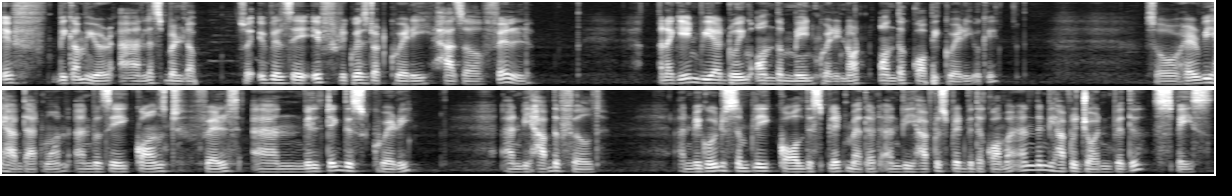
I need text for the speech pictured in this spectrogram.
if we come here and let's build up. So if we'll say if request.query has a field and again we are doing on the main query not on the copy query okay? So here we have that one and we'll say const fields and we'll take this query and we have the field. And we're going to simply call the split method and we have to split with the comma and then we have to join with the space.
